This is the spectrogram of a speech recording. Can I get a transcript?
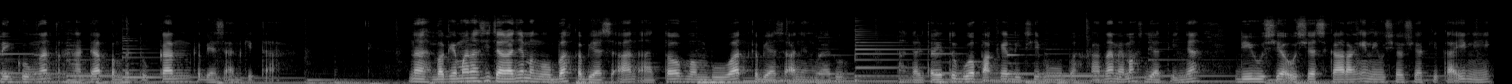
lingkungan terhadap pembentukan kebiasaan kita. Nah, bagaimana sih caranya mengubah kebiasaan atau membuat kebiasaan yang baru? Nah, dari tadi itu gue pakai diksi mengubah karena memang sejatinya di usia-usia sekarang ini, usia-usia kita ini,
